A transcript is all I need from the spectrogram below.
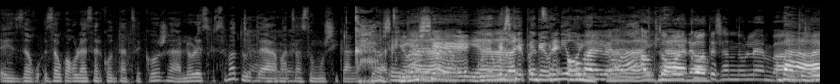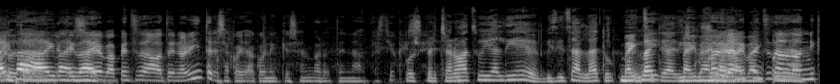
ez, ez daukagula zer kontatzeko, osea, lorez, ze bat urte Ja, bai, matzazu musikan. Claro, eske eske bat- horixe, gure egia da. buruari Eske kentzen geure- diogu oi, bai, bai, bai. bai. Autoboikot esan dulen, ba. Bai, Autoboikota. bai, Jo bai, que bai. sé, ba, pentsa da, oten hori interesako jako nik esan barotena. Pues, jo que Pues sé. pertsona batzu aldie bizitza aldatu. Bai, entzutea bai, bai, diskurtsoa. bai, Bai, bai, bai, pentsetan hori da. dut, nik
